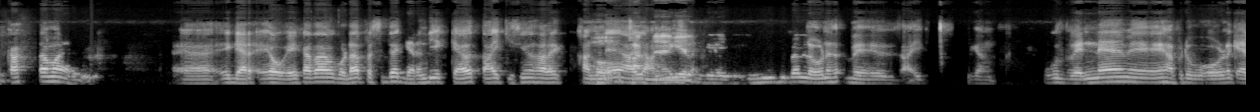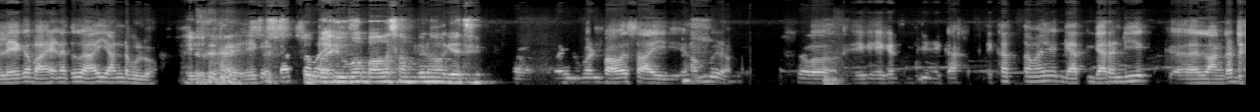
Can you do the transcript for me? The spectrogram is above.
එකක් තමයි ඒ ගැර ඒෝ ඒ කතාව ගොඩා ප්‍රසිද්ධ ගැරඩියක් කැවත් අයි කිසිම සර කන්න කියලා. ලෝන සයි උත් වෙන්න මේ අපිට ඕන කැලේක බය නැතු අයි යන්න පුළුව ඒ සුපහිම බව සම්බෙනවා ගෙති න් පවසයි හම්බ එක එකක් තමයි ගැත් ගැරන්ඩියෙක් ළඟට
